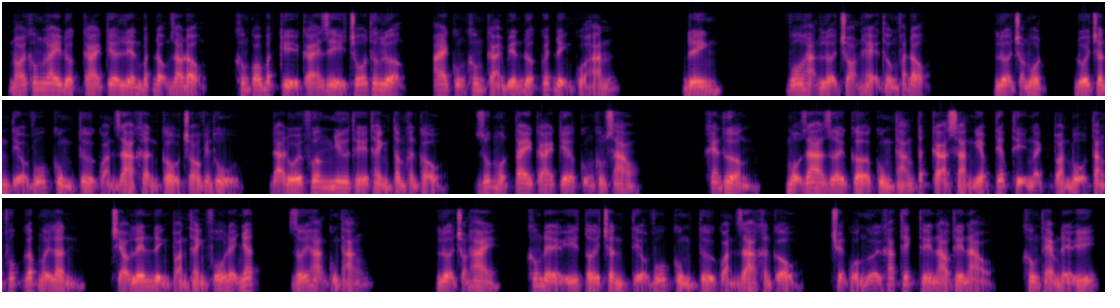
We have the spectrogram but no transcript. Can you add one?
Nói không lay được cái kia liền bất động dao động, không có bất kỳ cái gì chỗ thương lượng, ai cũng không cải biến được quyết định của hắn. Đinh. Vô hạn lựa chọn hệ thống phát động. Lựa chọn một, đối Trần Tiểu Vũ cùng từ quản gia khẩn cầu cho viên thủ, đã đối phương như thế thành tâm khẩn cầu, giúp một tay cái kia cũng không sao. Khen thưởng, mộ ra dưới cờ cùng tháng tất cả sản nghiệp tiếp thị ngạch toàn bộ tăng phúc gấp 10 lần, treo lên đỉnh toàn thành phố đệ nhất, giới hạn cùng tháng. Lựa chọn hai, không để ý tới Trần Tiểu Vũ cùng từ quản gia khẩn cầu, chuyện của người khác thích thế nào thế nào, không thèm để ý.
